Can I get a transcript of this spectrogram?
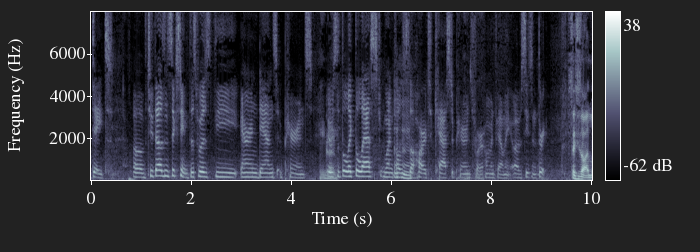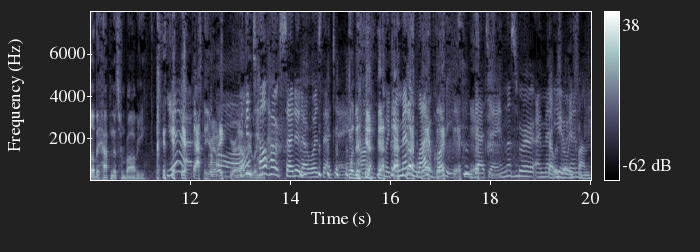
date of 2016. This was the Erin Dan's appearance. It was the, like the last one called Mm-hmm. the Heart cast appearance for Home and Family of season three. Stacey's all, I love the happiness from Bobbi. Yeah. You're. You're You can like- tell how excited I was that day. Um, like I met a lot of Hearties that day, and that's where I met That was you. really and fun.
